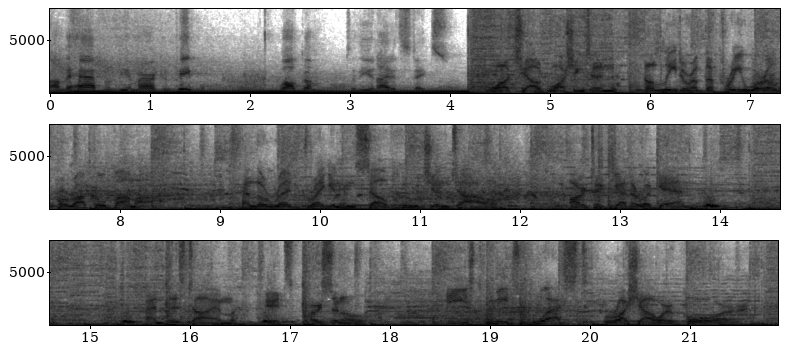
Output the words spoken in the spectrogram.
On behalf of the American people, welcome to the United States. Watch out, Washington. The leader of the free world, Barack Obama, and the Red Dragon himself, Hu Jintao, are together again. And this time, it's personal. East meets West, Rush Hour 4.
